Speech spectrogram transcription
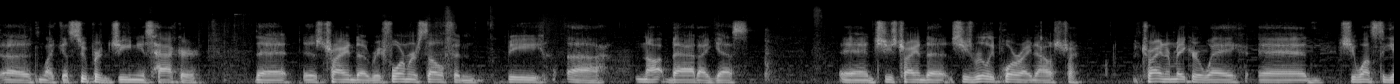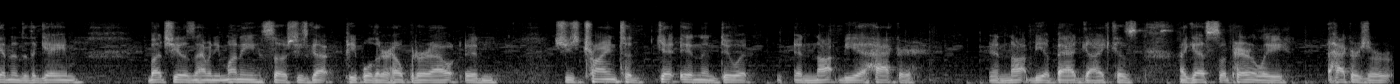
uh like a super genius hacker that is trying to reform herself and be uh, not bad, I guess. And she's trying to. She's really poor right now. She's trying trying to make her way, and she wants to get into the game, but she doesn't have any money. So she's got people that are helping her out, and she's trying to get in and do it, and not be a hacker, and not be a bad guy. Because I guess apparently hackers are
